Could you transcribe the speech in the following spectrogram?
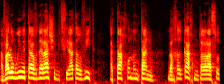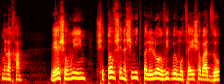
אבל אומרים את ההבדלה שבתפילת ערבית, אתה חוננתנו, ואחר כך מותר לעשות מלאכה. ויש אומרים שטוב שנשים יתפללו ערבית במוצאי שבת זו,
